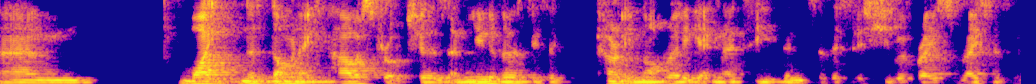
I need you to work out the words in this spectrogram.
Um, whiteness dominates power structures, and universities are currently not really getting their teeth into this issue of race and racism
